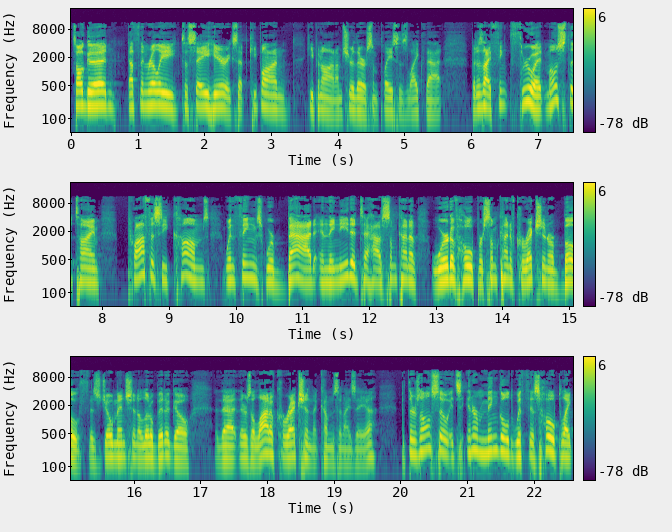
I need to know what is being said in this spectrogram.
It's all good. Nothing really to say here except keep on keeping on. I'm sure there are some places like that. But as I think through it, most of the time, prophecy comes when things were bad and they needed to have some kind of word of hope or some kind of correction or both. As Joe mentioned a little bit ago, that there's a lot of correction that comes in Isaiah, but there's also it's intermingled with this hope like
